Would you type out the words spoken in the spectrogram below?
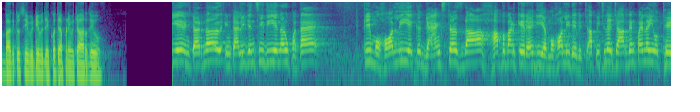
ਬਾਕੀ ਤੁਸੀਂ ਵੀਡੀਓ ਵੀ ਦੇਖੋ ਤੇ ਆਪਣੇ ਵਿਚਾਰ ਦਿਓ। ਇਹ ਇੰਟਰਨਲ ਇੰਟੈਲੀਜੈਂਸੀ ਦੀ ਇਹਨਾਂ ਨੂੰ ਪਤਾ ਹੈ ਕਿ ਮੋਹਾਲੀ ਇੱਕ ਗੈਂਗਸਟਰਸ ਦਾ ਹੱਬ ਬਣ ਕੇ ਰਹਿ ਗਈ ਹੈ, ਮੋਹਾਲੀ ਦੇ ਵਿੱਚ। ਆ ਪਿਛਲੇ 4 ਦਿਨ ਪਹਿਲਾਂ ਹੀ ਉੱਥੇ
